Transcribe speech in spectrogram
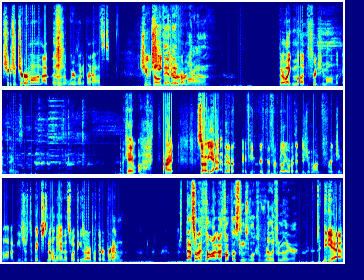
Chucha Uh, This is a weird one to pronounce. Chuchi No, they- they They're like mud Frigimon looking things. Okay. well, All right. So yeah, they're if you if you're familiar with the Digimon Frigimon, he's just a big snowman. That's what these are, but they're brown. That's what I thought. I thought those things looked really familiar. Yeah.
